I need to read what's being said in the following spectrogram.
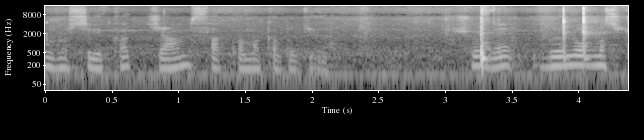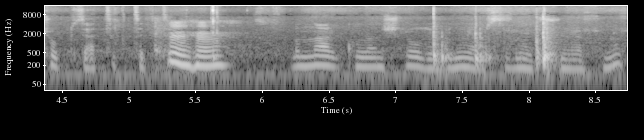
Borosilikat cam saklama kabı diyor. Şöyle böyle olması çok güzel. Tık tık tık. Hı hı. Bunlar kullanışlı oluyor. Bilmiyorum siz ne düşünüyorsunuz?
